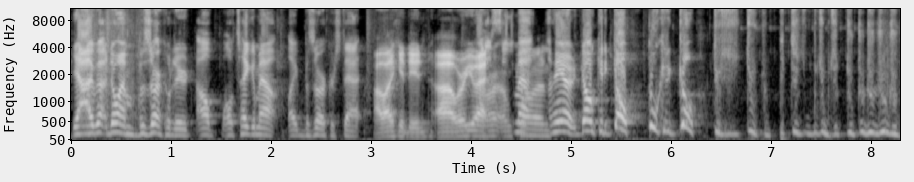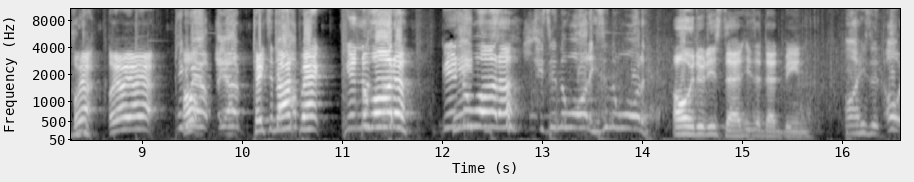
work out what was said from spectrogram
Yeah, I've got. No, I'm a berserker, dude. I'll, I'll take him out like berserker stat. I like it, dude. Uh, where you at? Alright, I'm Come out. coming. I'm here. Go, kitty. Go, go, kitty. Go. Oh yeah, oh yeah, yeah, yeah. Take him Oh, out. I got him. Take the Get up. knockback. Get in the water. Get in the water. He's in the water. He's in the water. Oh, dude, he's dead. He's a dead bean. Oh, he's a. Oh,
